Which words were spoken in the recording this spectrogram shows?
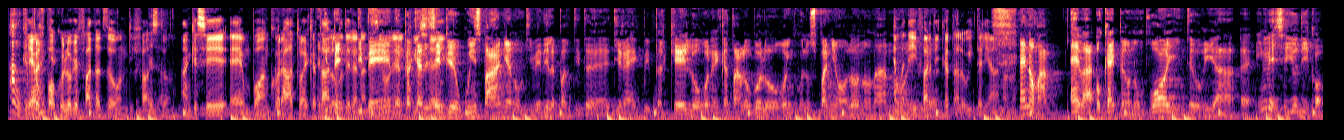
Anche che perché... è un po' quello che fa da Zone di fatto, esatto. anche se è un po' ancorato al catalogo dip- della dipende. Dipende, perché ad esempio sei... qui in Spagna non ti vedi le partite di rugby, perché loro nel catalogo loro, in quello spagnolo, non hanno... Eh, ma devi il... farti il catalogo italiano, no? Eh no, ma eh, va, ok, però non puoi in teoria... Eh, invece io dico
